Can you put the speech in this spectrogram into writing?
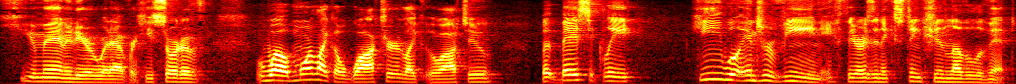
humanity or whatever. He's sort of, well, more like a watcher, like Uatu. But basically, he will intervene if there is an extinction level event.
